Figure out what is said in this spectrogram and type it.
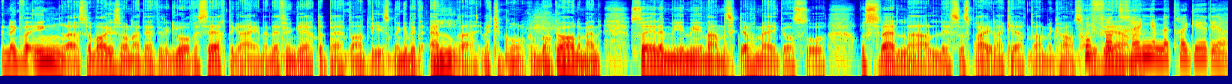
Men da jeg var yngre, så var det jo sånn at dette de glorifiserte greiene, det fungerte på et eller annet vis. Når jeg er blitt eldre, jeg vet ikke hvordan dere har det, men så er det mye mye vanskeligere for meg også å, å svelge alle disse spraylakkerte amerikanske Hvorfor ideene. trenger vi tragedier?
